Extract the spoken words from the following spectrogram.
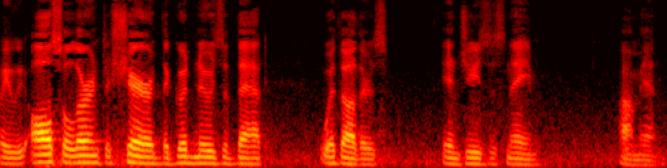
may we also learn to share the good news of that with others. In Jesus' name, amen.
